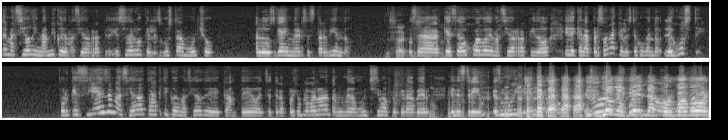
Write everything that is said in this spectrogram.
demasiado dinámico y demasiado rápido. Y eso es algo que les gusta mucho a los gamers estar viendo. Exacto, o sea, que sea un juego demasiado rápido y de que la persona que lo esté jugando le guste. Porque si es demasiado táctico, demasiado de campeo, etcétera. Por ejemplo, Valorant también me da muchísima flojera ver en stream. Es muy lento. no me ofenda, por favor.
